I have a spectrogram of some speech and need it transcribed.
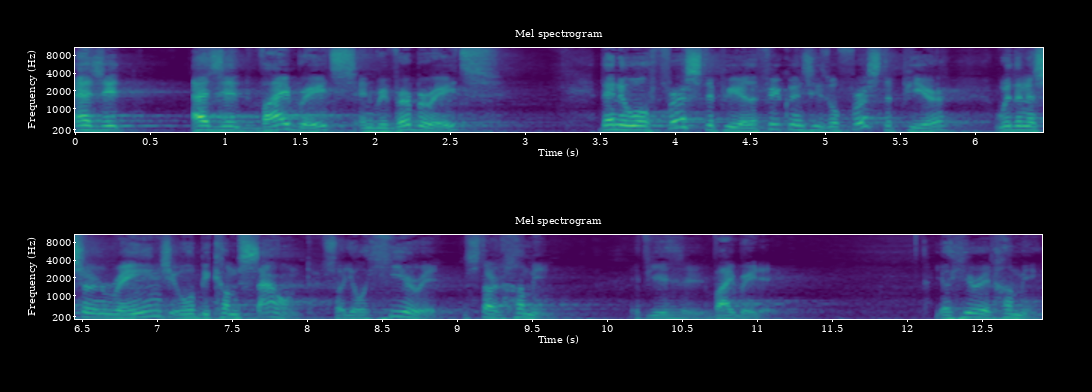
as it, as it vibrates and reverberates, then it will first appear, the frequencies will first appear within a certain range, it will become sound. So you'll hear it start humming if you vibrate it. You'll hear it humming.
